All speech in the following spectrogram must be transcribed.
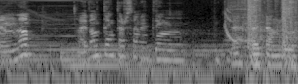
I'm not. I don't think there's anything left I can do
